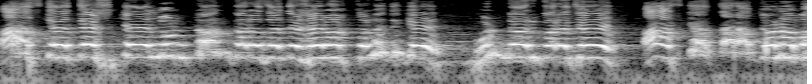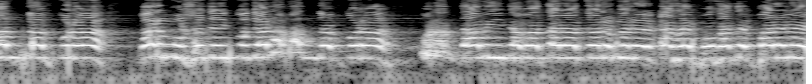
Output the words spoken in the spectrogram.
আজকে দেশকে লুণ্ঠন করেছে দেশের অর্থনীতিকে ভুন্ডার করেছে। আজকে তারা জনবান্ধব কোনো কর্মসূচি জনবান্ধব কোনো কোনো দাবি দাবা তারা জনগণের কাছে পৌঁছাতে পারেনি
